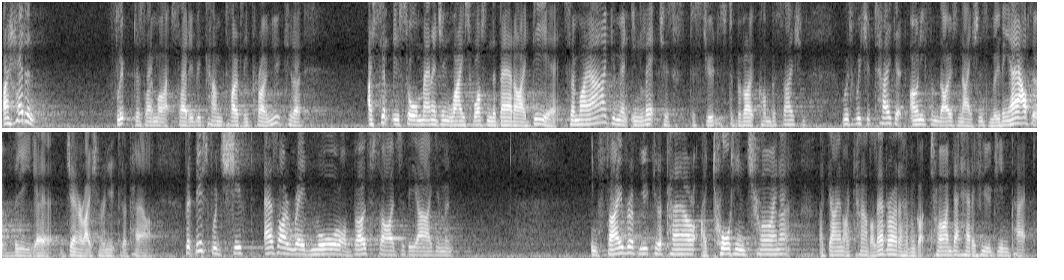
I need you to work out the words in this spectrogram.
I hadn't flipped, as they might say, to become totally pro nuclear. I simply saw managing waste wasn't a bad idea. So my argument in lectures to students to provoke conversation was we should take it only from those nations moving out of the uh, generation of nuclear power. But this would shift as I read more of both sides of the argument in favour of nuclear power. I taught in China. Again, I can't elaborate, I haven't got time. That had a huge impact.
